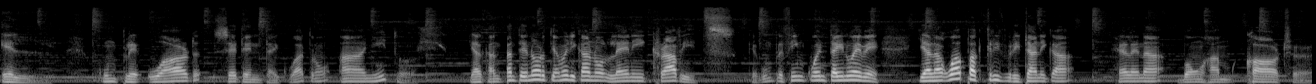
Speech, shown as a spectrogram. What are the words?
él. Cumple Ward 74 añitos y al cantante norteamericano Lenny Kravitz, que cumple 59, y a la guapa actriz británica Helena Bonham Carter,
